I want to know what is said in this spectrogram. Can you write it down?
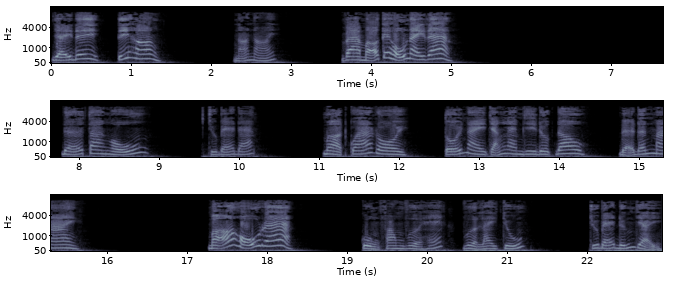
Dậy đi, tí hơn. Nó nói. Và mở cái hũ này ra. Để ta ngủ. Chú bé đáp. Mệt quá rồi, tối nay chẳng làm gì được đâu, để đến mai. Mở hũ ra! Cuồng phong vừa hét, vừa lay chú. Chú bé đứng dậy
